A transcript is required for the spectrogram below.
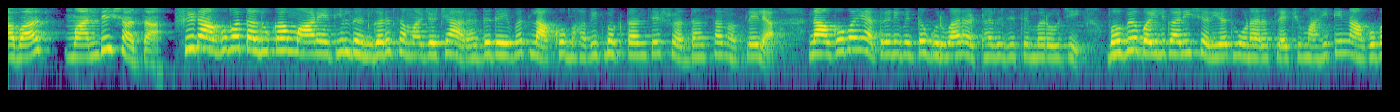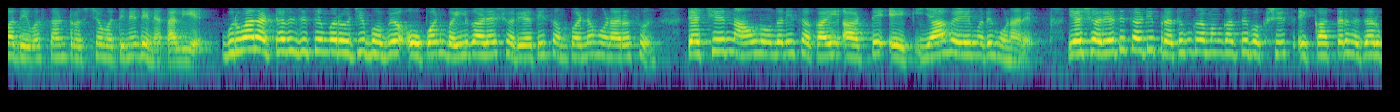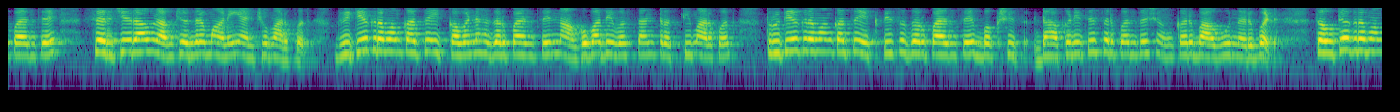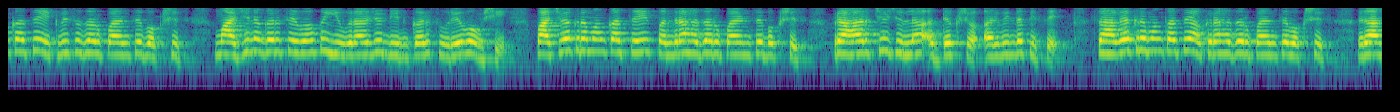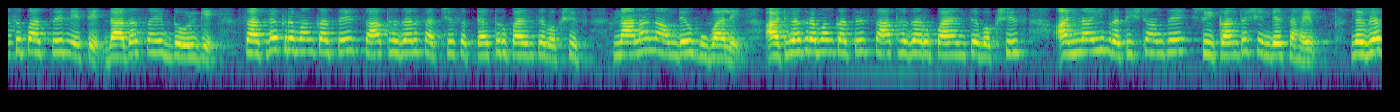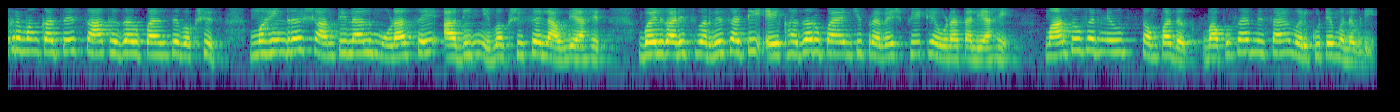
आवाज मानदेशाचा. श्री नागोबा तालुका माण येथील धनगर समाजाचे आराध्य दैवत लाखो भाविक भक्तांचे श्रद्धास्थान असलेल्या नागोबा यात्रेनिमित्त गुरुवार अठ्ठावीस डिसेंबर रोजी भव्य बैलगाडी शर्यत होणार असल्याची माहिती नागोबा देवस्थान ट्रस्टच्या वतीने देण्यात आली आहे. गुरुवार अठ्ठावीस डिसेंबर रोजी भव्य ओपन बैलगाड्या शर्यती संपन्न होणार असून त्याचे नाव नोंदणी सकाळी आठ ते एक या वेळेमध्ये होणार आहे. या शर्यतीसाठी प्रथम क्रमांकाचे बक्षीस एकाहत्तर हजार रुपयांचे सर्जेराव रामचंद्र माने यांनी यांच्यामार्फत. द्वितीय क्रमांकाचे एक्कावन्न हजार रुपयांचे नागोबा देवस्थान ट्रस्टीमार्फत तृतीय क्रमांकाचे एकतीस हजार रुपयांचे बक्षीस ढाकणीचे सरपंच शंकर बाबू नरबट चौथ्या क्रमांकाचे एकवीस हजार रुपयांचे बक्षीस माजी नगरसेवक युवराज दिनकर सूर्यवंशी पाचव्या क्रमांकाचे पंधरा हजार रुपयांचे बक्षीस प्रहारचे जिल्हा अध्यक्ष अरविंद पिसे सहाव्या क्रमांकाचे अकरा हजार रुपयांचे बक्षीस रासपाचे नेते दादासाहेब दोरगे सातव्या क्रमांकाचे सात हजार सातशे सत्याहत्तर रुपयांचे बक्षीस नाना नामदेव हुबाले. आठव्या क्रमांकाचे सात हजार रुपयांचे बक्षीस अण्णाई प्रतिष्ठानचे श्रीकांत शिंदे साहेब. नवव्या क्रमांकाचे सात हजार रुपयांचे बक्षीस महेंद्र शांतीलाल मोडासे आदींनी बक्षिसे लावली आहेत. बैलगाडी स्पर्धेसाठी एक हजार रुपयांची प्रवेश फी ठेवण्यात आली आहे. मानसोफर न्यूज संपादक बापूसाहेब मिसाळ वरकुटे मलवडी.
